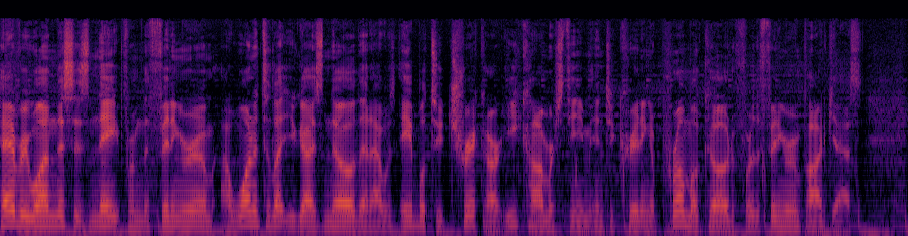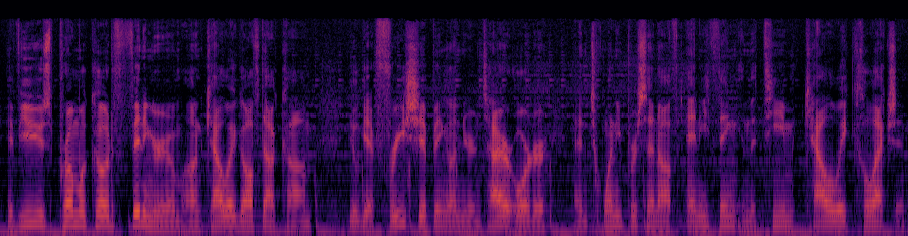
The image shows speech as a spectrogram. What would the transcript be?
Hey everyone, this is Nate from the Fitting Room. I wanted to let you guys know that I was able to trick our e commerce team into creating a promo code for the Fitting Room podcast. If you use promo code Fitting Room on CallawayGolf.com, you'll get free shipping on your entire order and 20% off anything in the Team Callaway collection.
